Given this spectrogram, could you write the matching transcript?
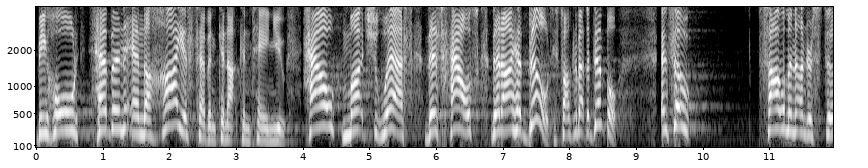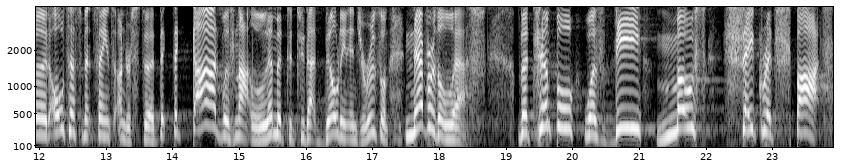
Behold, heaven and the highest heaven cannot contain you. How much less this house that I have built?" He's talking about the temple. And so Solomon understood, Old Testament saints understood that, that God was not limited to that building in Jerusalem. Nevertheless, the temple was the most sacred spot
